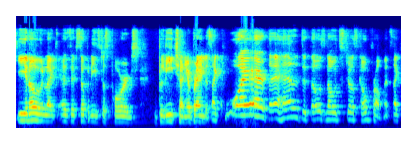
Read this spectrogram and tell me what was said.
you know, like as if somebody's just poured bleach on your brain. It's like, where the hell did those notes just come from? It's like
